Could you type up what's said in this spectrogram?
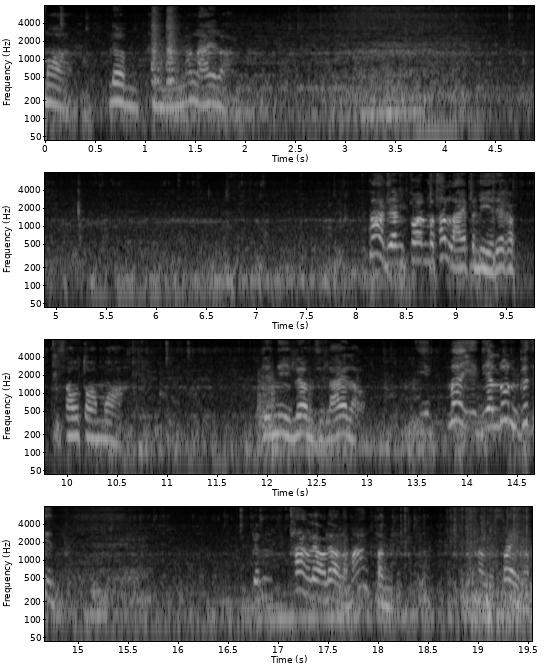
หม้อเริ่มขึ้นมาหลายหลอมาเดือนก่อนมาทันหลายปานนีเด้อครับเสาต่อหม้อเดือนนี้เริ่มสิหลายแล้วอีกมาอีกเดือนรุ่นก็สิ เป็นทางแล้วแล้วละมั้งตอนทางรถไฟครับ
